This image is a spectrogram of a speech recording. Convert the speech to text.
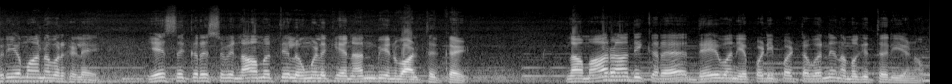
பிரியமானவர்களே இயேசு கிறிஸ்துவின் நாமத்தில் உங்களுக்கு என் அன்பின் வாழ்த்துக்கள். நாம் ஆராதிக்கிற தேவன் எப்படிப்பட்டவர்னு நமக்கு தெரியணும்.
